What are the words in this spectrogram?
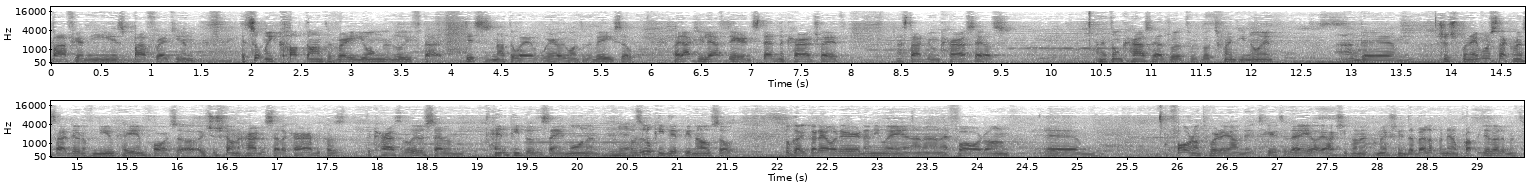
bad for your knees, bad for everything. And it's something I copped onto very young in life that this is not the way where I wanted to be. So I actually left there instead in the car trade and started doing car sales. And I've done car sales right up to about 29. And um, just when everyone started, kind of started doing it from the UK imports, uh, I just found it hard to sell a car because the cars that I was selling, 10 people of the same one. And Yeah. it was a lucky dip, you know. So, look, I got out of there and anyway, and, and I forward on. Um, forward on to where I am here today. I actually gonna, I'm actually in development now, property development.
